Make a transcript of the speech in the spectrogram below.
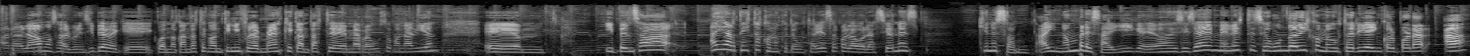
Ahora hablábamos al principio de que cuando cantaste con Tini fue la primera vez que cantaste Me Rehuso con alguien. eh, y pensaba, ¿hay artistas con los que te gustaría hacer colaboraciones? ¿Quiénes son? ¿Hay nombres ahí que vos decís, "Ay, en este segundo disco me gustaría incorporar a...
